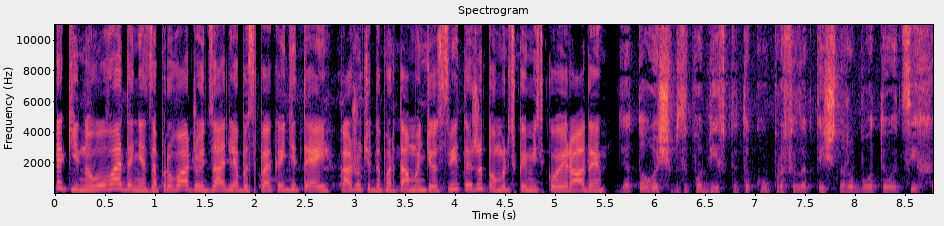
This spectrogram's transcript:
Такі нововведення запроваджують задля безпеки дітей, кажуть у департаменті освіти Житомирської міської ради. Для того, щоб запобігти таку профілактичну роботу оцих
